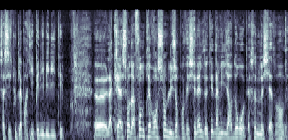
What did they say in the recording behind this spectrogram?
ça c'est toute la partie pénibilité. Euh, la création d'un fonds de prévention de l'usure professionnelle doté d'un milliard d'euros. Personne ne s'y attendait.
